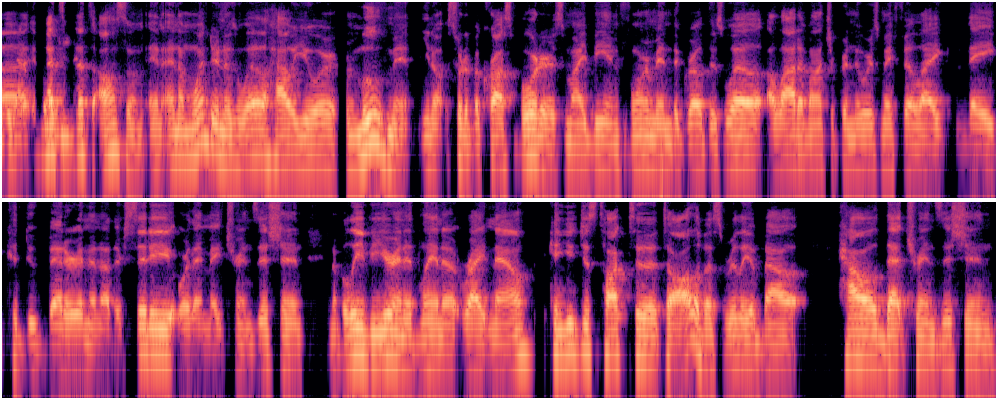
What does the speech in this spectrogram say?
Uh, that's that's awesome, and and I'm wondering as well how your movement, you know, sort of across borders, might be informing the growth as well. A lot of entrepreneurs may feel like they could do better in another city, or they may transition. And I believe you're in Atlanta right now. Can you just talk to to all of us really about how that transition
